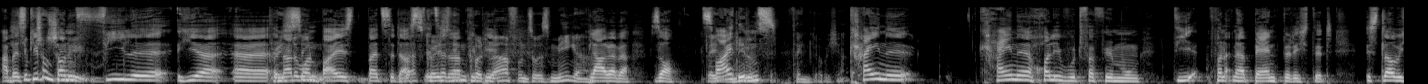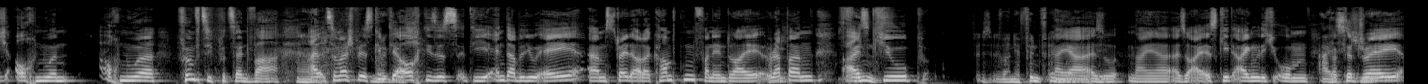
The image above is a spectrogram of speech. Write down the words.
Aber Es es gibt gibt, schon schon viele hier, äh, Another One bites, bites the Das dust, Crazy etc. Thing pp. Love und so ist mega. Bla bla bla. So, zweitens, Thing, ich, ja. keine, keine Hollywood-Verfilmung, die von einer Band berichtet, ist, glaube ich, auch nur auch nur 50 Prozent wahr. also zum Beispiel, es gibt ja möglich. auch dieses, die NWA, ähm, Straight Outta Compton von den drei Rappern, Ice. Cube, Es waren ja fünf. naja, NWA. also, naja, also es geht eigentlich um Ice Dr. Dre,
